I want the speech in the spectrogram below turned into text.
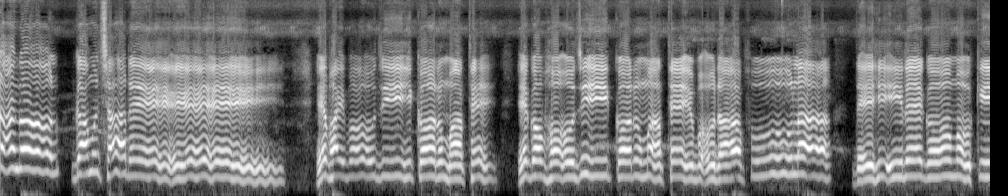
রাঙ্গল গামছারে। এ ভাই বৌজি কর মাথে এ গো ভৌজি কর মাথে বোরা ফুলা দেহি রে গমকি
